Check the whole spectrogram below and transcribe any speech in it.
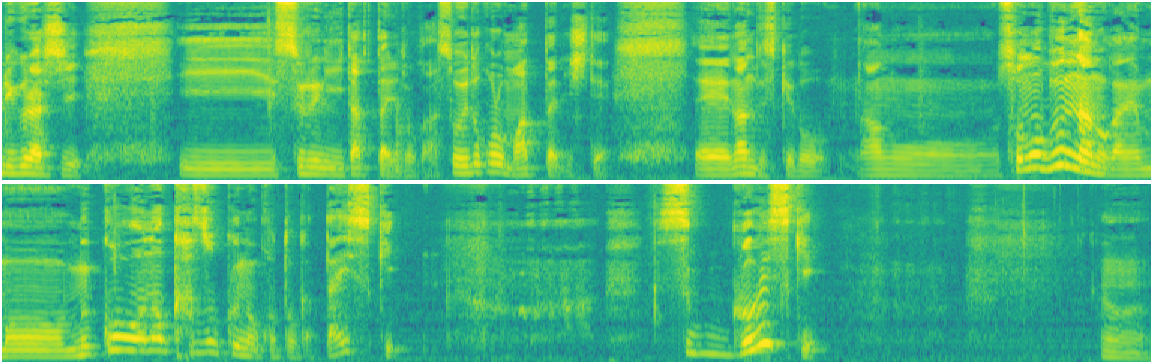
人暮らしするに至ったりとかそういうところもあったりして、えーなんですけどあのーその分なのがねもう向こうの家族のことが大好き。すっごい好き。うん、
